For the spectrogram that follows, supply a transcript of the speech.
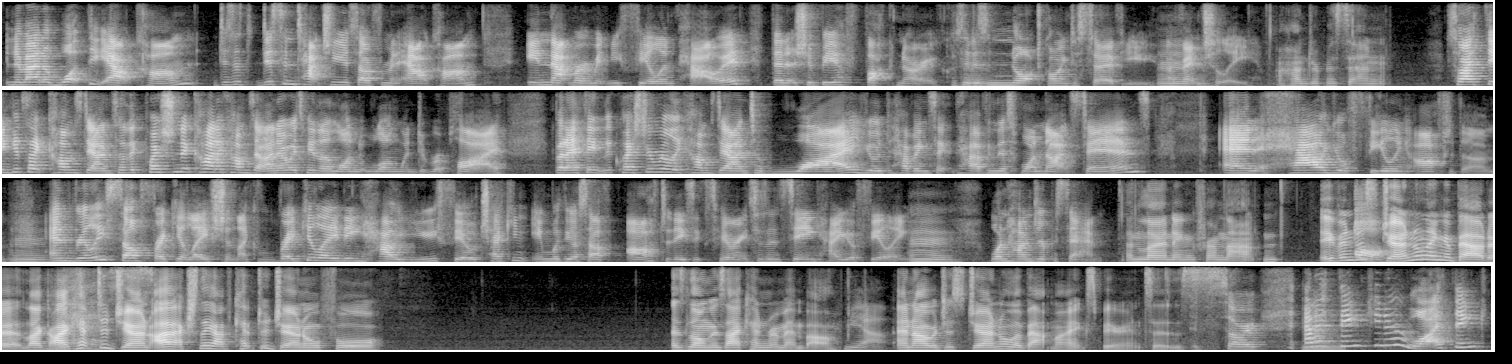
no matter what the outcome, dis- disattaching yourself from an outcome, in that moment you feel empowered, then it should be a fuck no because it is not going to serve you Mm. eventually. Hundred percent. So I think it's like comes down. So the question that kind of comes out, I know it's been a long, long-winded reply, but I think the question really comes down to why you're having having this one night stands, and how you're feeling after them, Mm. and really self-regulation, like regulating how you feel, checking in with yourself after these experiences, and seeing how you're feeling. Mm. One hundred percent. And learning from that. And even just Oh. journaling about it. Like I kept a journal I actually I've kept a journal for as long as I can remember. Yeah. And I would just journal about my experiences. It's so, and I think you know what I think. Mm.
